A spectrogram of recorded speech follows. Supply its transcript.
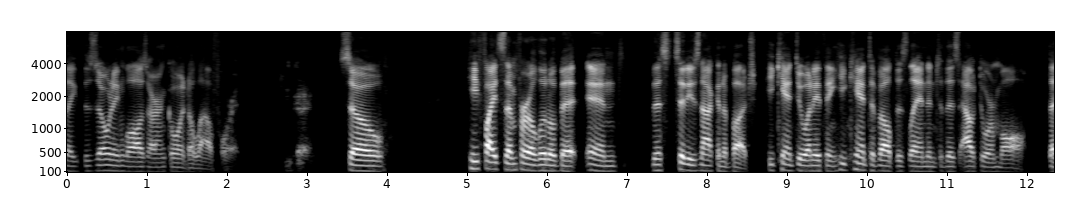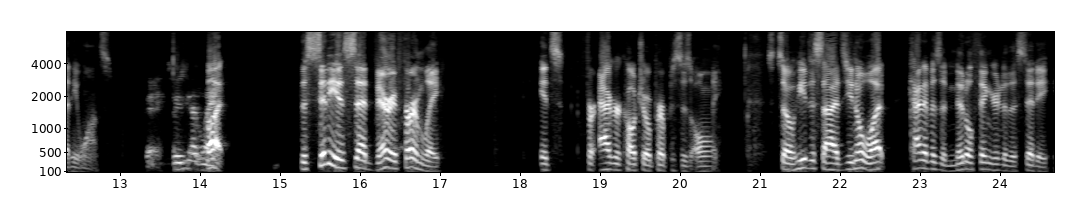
like the zoning laws aren't going to allow for it." Okay. So he fights them for a little bit and this city's not going to budge. He can't do anything. He can't develop this land into this outdoor mall that he wants. Okay. So he's got land. But the city has said very firmly it's for agricultural purposes only. So he decides, you know what? Kind of as a middle finger to the city.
